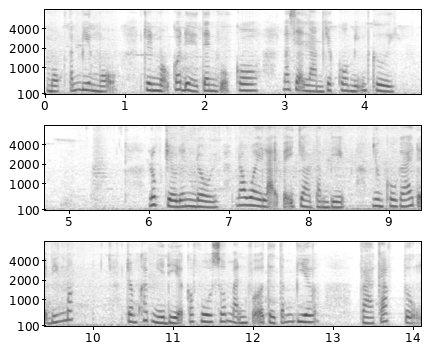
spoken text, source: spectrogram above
một tấm bia mộ. Trên mộ có đề tên của cô Nó sẽ làm cho cô mỉm cười. Lúc trèo lên đồi Nó quay lại vẫy chào tạm biệt Nhưng cô gái đã biến mất. Trong khắp nghĩa địa có vô số mảnh vỡ từ tấm bia Và các tượng,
